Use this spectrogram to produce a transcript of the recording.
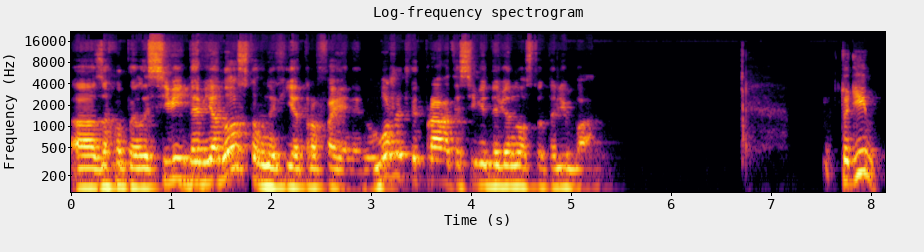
захопили. CV-90 в них є трофейний, ну можуть відправити CV-90 Талібану. Тоді.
